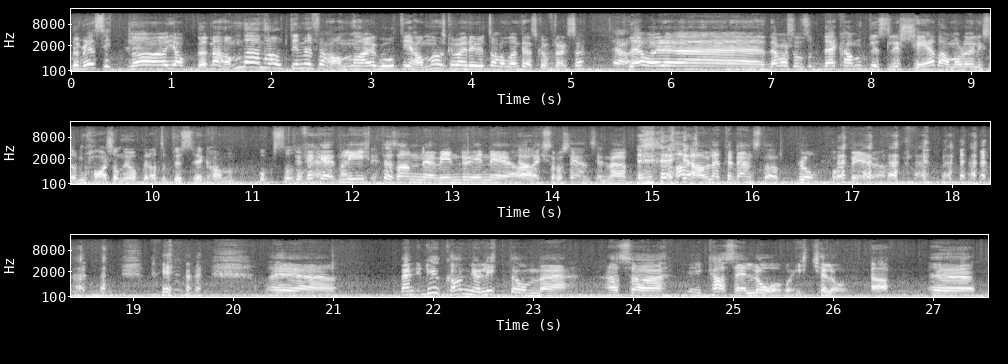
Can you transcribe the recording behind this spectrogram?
da ble jeg sittende og jabbe med han da, en halvtime, for han har jo god tid, han og skal være ute og holde en pressekonferanse. Ja. Det, var, eh, det var sånn som Det kan plutselig skje da, når du liksom har sånne jobber, at det plutselig kan oppstå Du fikk et lite sånn vindu inn i Alex Rosén sin verden. Han har vel en tendens til å plumpe oppi det. Men du kan jo litt om eh, altså, hva som er lov og ikke lov. Ja. Eh,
